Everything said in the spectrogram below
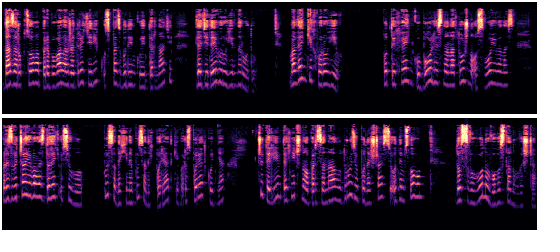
Даза Рубцова перебувала вже третій рік у спецбудинку інтернаті для дітей ворогів народу. Маленьких ворогів. Потихеньку, болісно, натужно освоювалась, призвичаювалась до геть усього писаних і неписаних порядків, розпорядку дня, вчителів, технічного персоналу, друзів по нещастю, одним словом, до свого нового становища.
